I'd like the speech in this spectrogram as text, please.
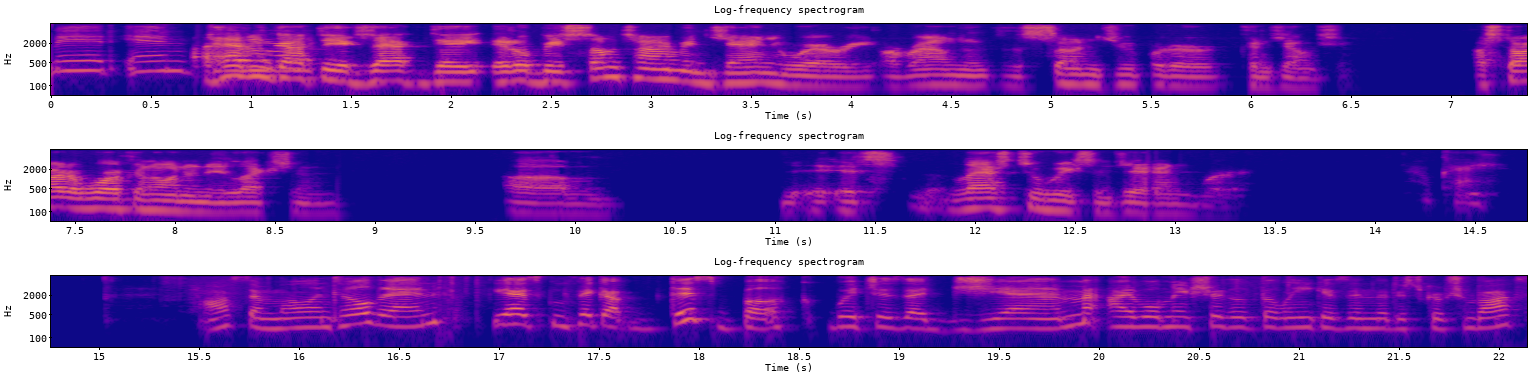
mid, end? I haven't got the exact date. It'll be sometime in January around the, the Sun Jupiter conjunction. I started working on an election um, it's last two weeks in January. Okay. Awesome. Well, until then, you guys can pick up this book, which is a gem. I will make sure that the link is in the description box.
